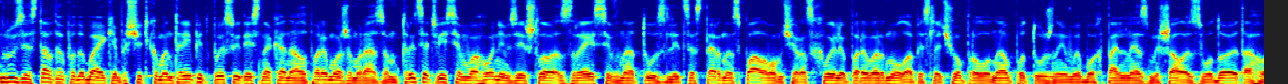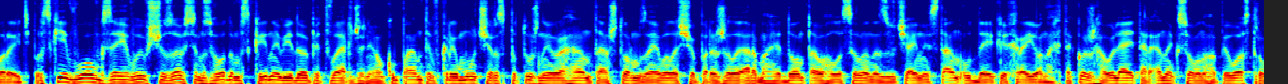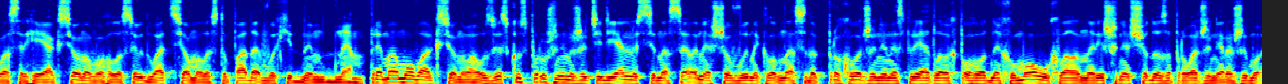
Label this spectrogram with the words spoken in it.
Друзі, ставте вподобайки, пишіть коментарі, підписуйтесь на канал. Переможемо разом. 38 вагонів зійшло з рейсів на Тузлі. Цистерни з паливом через хвилю перевернуло, після чого пролунав потужний вибух. Пальне змішалось з водою та горить. Пурський вовк заявив, що зовсім згодом скине відеопідтвердження. Окупанти в Криму через потужний ураган та шторм заявили, що пережили Армагеддон та оголосили надзвичайний стан у деяких районах. Також гауляйтер анексованого півострова Сергій Аксьонов оголосив 27 листопада вихідним днем. Пряма мова Аксьонова у зв'язку з порушенням життєдіяльності населення, що виникло внаслідок проходження несприятливих погодних умов, ухвалено рішення щодо запровадження режиму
